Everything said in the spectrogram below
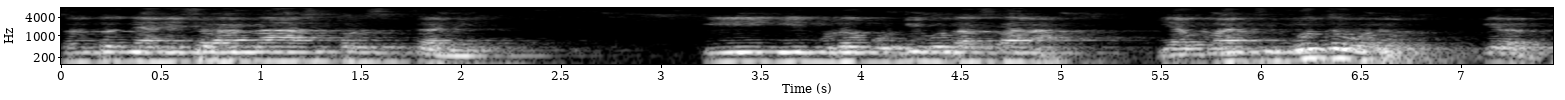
संत ज्ञानेश्वरांना अशी परिस्थिती झाली की ही मुलं मोठी होत असताना या मुलांची मुंज होणं केलं.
